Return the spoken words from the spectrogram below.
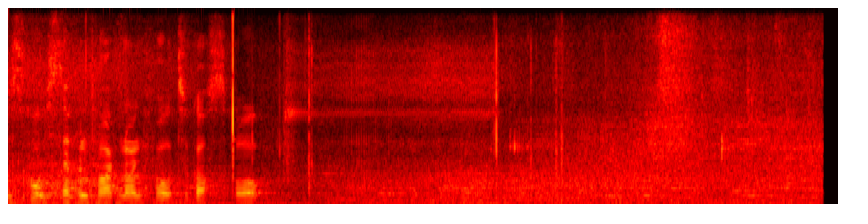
It's 47594 to Gosport.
